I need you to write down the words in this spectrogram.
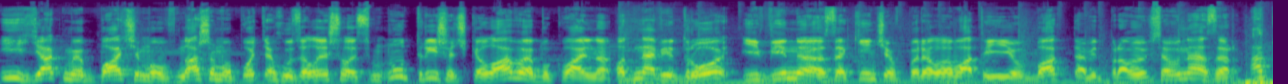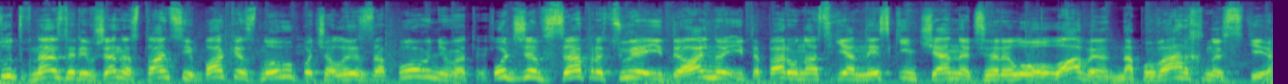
І як ми бачимо, в нашому потягу залишилось ну трішечки лави, буквально одне відро, і він е, закінчив переливати її в бак та відправився в Незер. А тут в Незері вже на станції баки знову почали заповнюватись. Отже, все працює ідеально, і тепер у нас є нескінченне джерело лави на поверхності.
